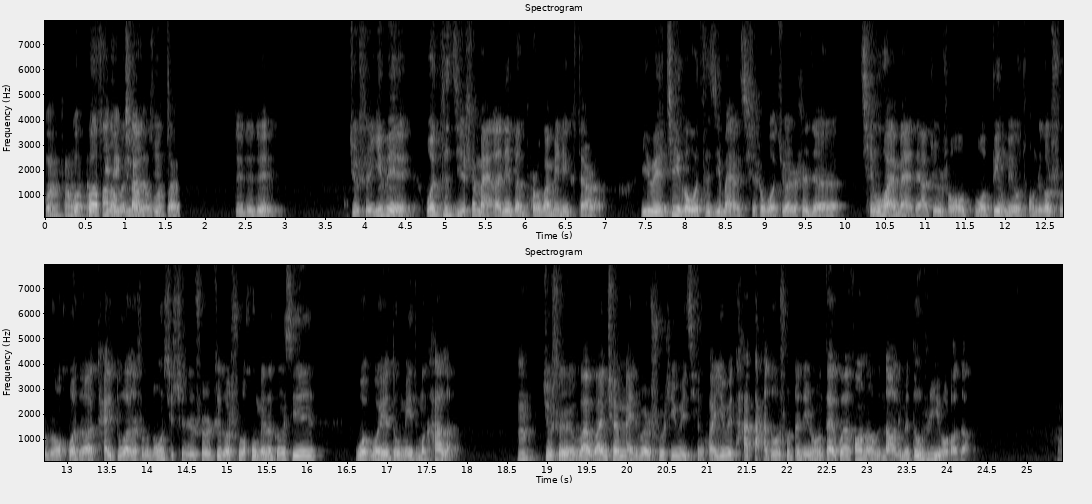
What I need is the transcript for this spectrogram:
官方官官方的文档这个，对对对，就是因为我自己是买了那本 Programming Excel 的，因为这个我自己买，其实我觉得是这情怀买的呀，就是说我我并没有从这个书中获得太多的什么东西，甚至说这个书后面的更新，我我也都没怎么看了，嗯，就是完完全买这本书是因为情怀，因为它大多数的内容在官方的文档里面都是有了的，哦，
